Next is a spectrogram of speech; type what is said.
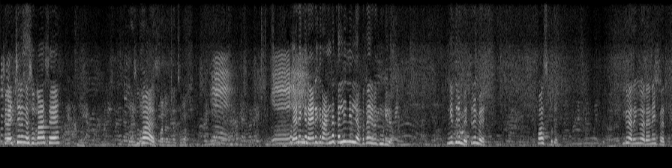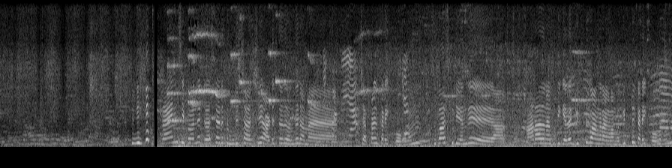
சரி வச்சிருங்க சுகாசே சுகாஸ் எடுக்கிறேன் எடுக்கிறேன் அங்கே தள்ளி நில்லு அப்போ தான் எடுக்க முடியும். இங்கே திரும்ப திரும்ப. போஸ் கொடு. இங்கே வர இங்கே வர என்ன பார். ஃப்ரெண்ட்ஸ் இப்போ வந்து ட்ரெஸ் எடுத்து முடிச்சாச்சு. அடுத்தது வந்து நம்ம செப்பல் கடைக்கு போகணும். சுபாஷ் குட்டி வந்து ஆராதனா குட்டிக்கு ஏதோ gift வாங்குறாங்க. நம்ம gift கடைக்கு போகணும்.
